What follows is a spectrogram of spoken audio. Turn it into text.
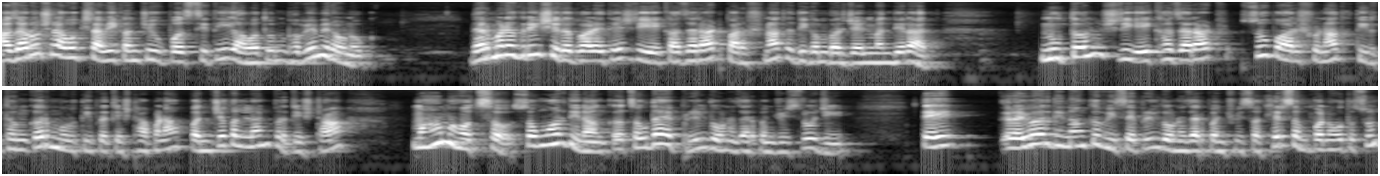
हजारो श्रावक श्राविकांची उपस्थिती गावातून भव्य मिरवणूक. धर्मनगरी शिरदवाड येथे श्री एक हजार आठ पार्श्वनाथ दिगंबर जैन मंदिरात नूतन श्री एक हजार आठ सुपार्श्वनाथ तीर्थंकर मूर्ती प्रतिष्ठापना पंचकल्याण प्रतिष्ठा महामहोत्सव सोमवार दिनांक चौदा एप्रिल दोन हजार पंचवीस रोजी. ते रविवार दिनांक वीस एप्रिल दोन हजार पंचवीस अखेर संपन्न होत असून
